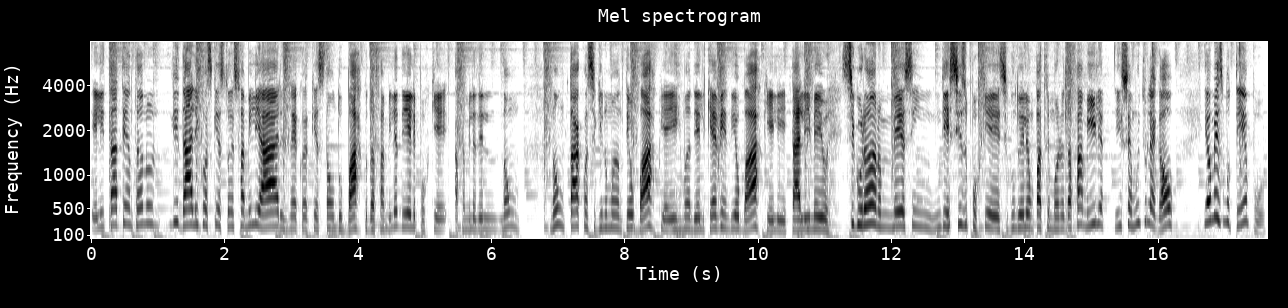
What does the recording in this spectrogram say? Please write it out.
ele tá tentando lidar ali com as questões familiares, né, com a questão do barco da família dele, porque a família dele não não tá conseguindo manter o barco e a irmã dele quer vender o barco e ele tá ali meio segurando, meio assim indeciso porque segundo ele é um patrimônio da família. E isso é muito legal. E ao mesmo tempo,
